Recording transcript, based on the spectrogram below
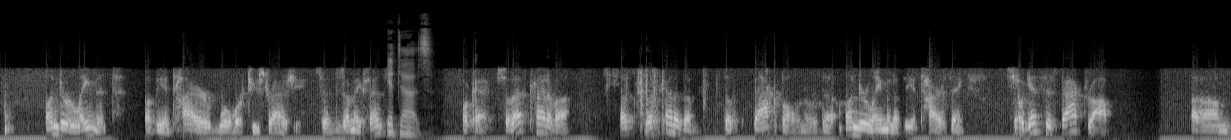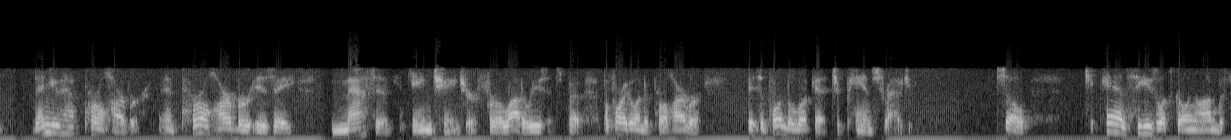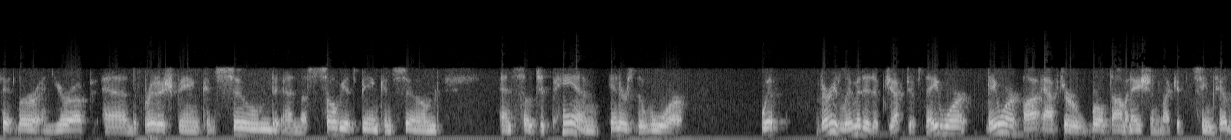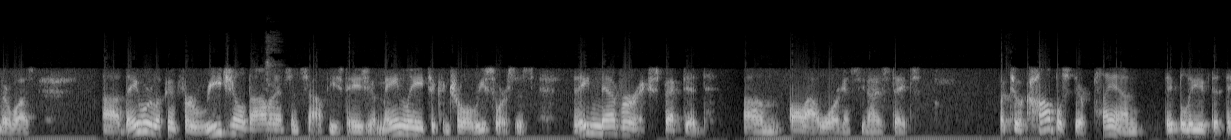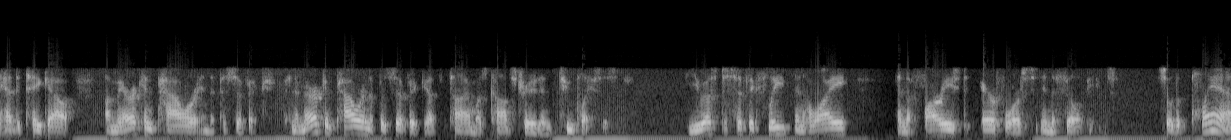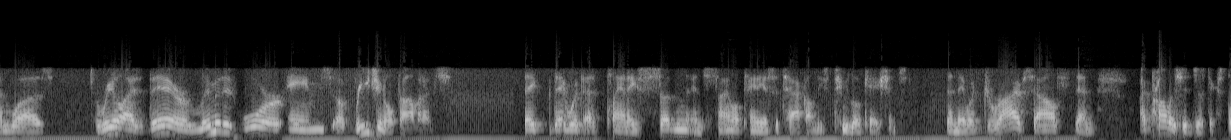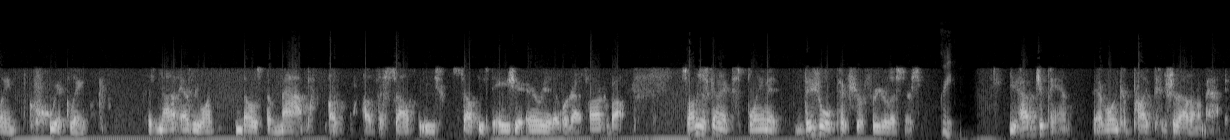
underlayment of the entire World War II strategy. So does that make sense? It does. Okay, so that's kind of a that's that's kind of the the backbone or the underlayment of the entire thing. So against this backdrop, um, then you have Pearl Harbor, and Pearl Harbor is a massive game changer for a lot of reasons. But before I go into Pearl Harbor, it's important to look at Japan's strategy. So Japan sees what's going on with Hitler and Europe and the British being consumed and the Soviets being consumed. And so Japan enters the war with very limited objectives. They weren't they weren't after world domination like it seemed Hitler was. Uh, they were looking for regional dominance in Southeast Asia, mainly to control resources. They never expected um, all-out war against the United States. But to accomplish their plan, they believed that they had to take out American power in the Pacific. And American power in the Pacific at the time was concentrated in two places the U.S. Pacific Fleet in Hawaii and the Far East Air Force in the Philippines. So the plan was to realize their limited war aims of regional dominance. They, they would uh, plan a sudden and simultaneous attack on these two locations. Then they would drive south, and I probably should just explain quickly because not everyone knows the map of, of the southeast Southeast Asia area that we're going to talk about. So I'm just going to explain it, visual picture for your listeners. Great. You have Japan. Everyone could probably picture that on a map.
